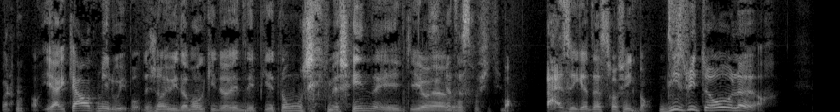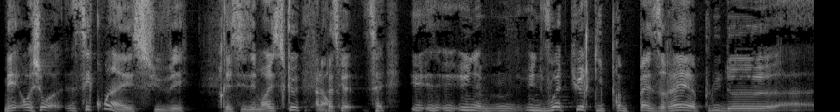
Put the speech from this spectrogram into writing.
Voilà. il y a 40 000 oui. Bon, des gens évidemment qui doivent être des piétons, j'imagine, et qui. Euh, c'est catastrophique. Bon, bah, c'est catastrophique. Bon, 18 euros l'heure. Mais oh, c'est quoi un SUV précisément? Est-ce que parce que une, une, voiture qui pèserait plus de euh,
